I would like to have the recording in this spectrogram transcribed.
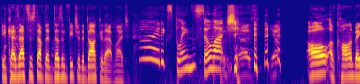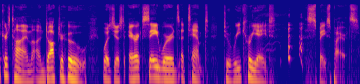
because that's the stuff that doesn't feature the Doctor that much. Ah, it explains so much. yep. All of Colin Baker's time on Doctor Who was just Eric Saward's attempt to recreate Space Pirates.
